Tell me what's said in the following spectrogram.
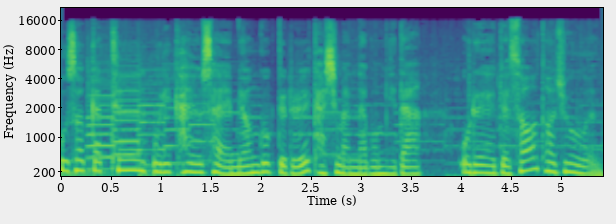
보석 같은 우리 가요사의 명곡들을 다시 만나봅니다. 오래돼서 더 좋은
